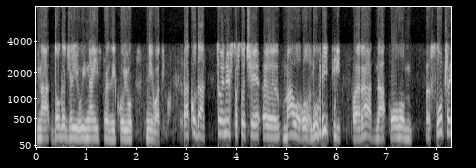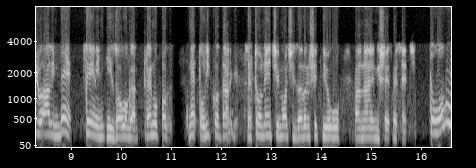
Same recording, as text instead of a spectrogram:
na događaju i na istrazi koju mi vodimo. Tako da to je nešto što će e, malo oduriti rad na ovom slučaju, ali ne cenim iz ovoga trenutnog, ne toliko da se to neće moći završiti u narednih šest meseci to u ovom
